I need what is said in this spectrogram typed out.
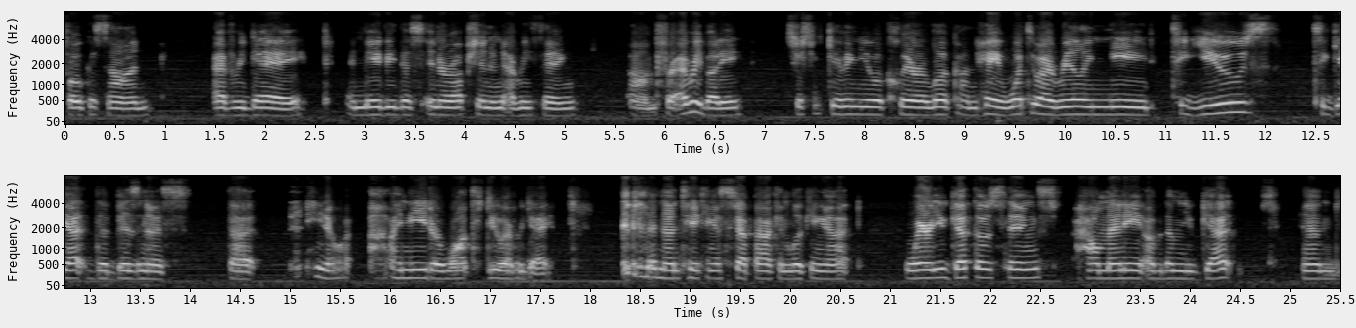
focus on every day, and maybe this interruption and everything um, for everybody it's just giving you a clearer look on hey what do i really need to use to get the business that you know i need or want to do every day? And then taking a step back and looking at where you get those things how many of them you get and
